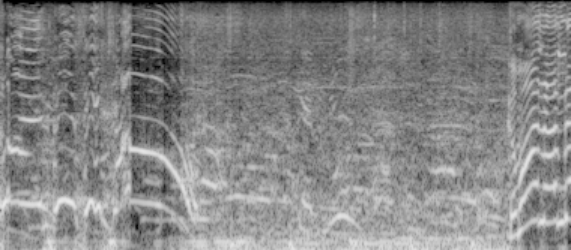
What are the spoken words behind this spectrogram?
Go MBC! Go! Come on, Nandit!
